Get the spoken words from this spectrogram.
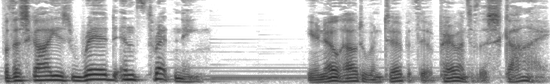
for the sky is red and threatening. You know how to interpret the appearance of the sky,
